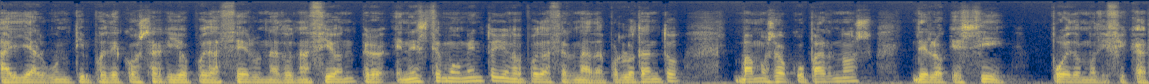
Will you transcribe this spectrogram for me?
hay algún tipo de cosa que yo pueda hacer, una donación, pero en este momento yo no puedo hacer nada. Por lo tanto, vamos a ocuparnos de lo que sí puedo modificar.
